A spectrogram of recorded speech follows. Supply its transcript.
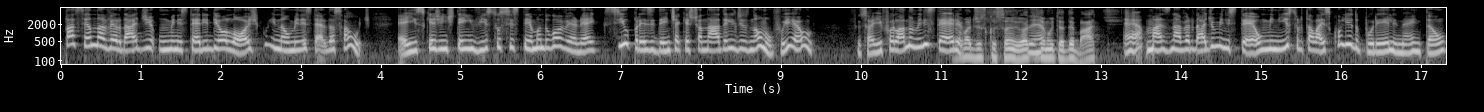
Está sendo, na verdade, um ministério ideológico e não o Ministério da Saúde. É isso que a gente tem visto o sistema do governo. E aí, se o presidente é questionado, ele diz: não, não fui eu. Isso aí foi lá no ministério. É uma discussão, agora é. tem muito debate. É, mas na verdade o ministério, o ministro está lá escolhido por ele, né? Então,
